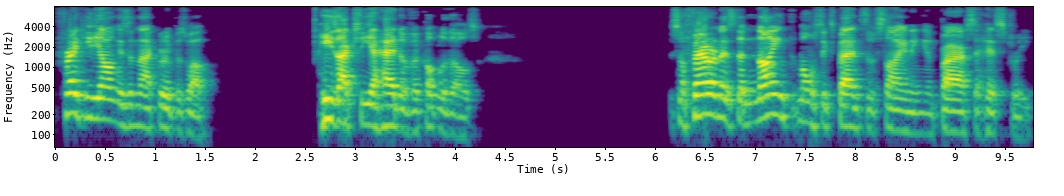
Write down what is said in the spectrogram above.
Frankie de Jong is in that group as well. He's actually ahead of a couple of those. So Ferran is the ninth most expensive signing in Barca history.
